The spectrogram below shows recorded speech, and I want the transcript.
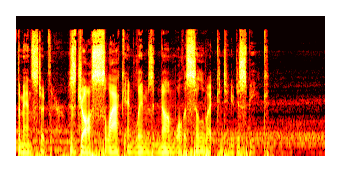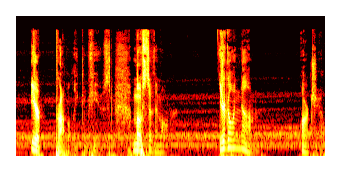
The man stood there, his jaw slack and limbs numb while the silhouette continued to speak. You're probably confused. Most of them are. You're going numb, aren't you?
